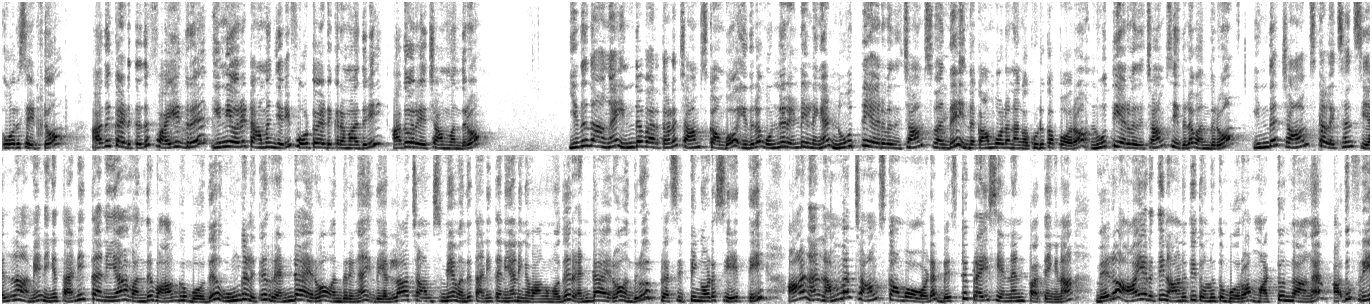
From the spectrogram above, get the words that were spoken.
ஒரு செட்டும் அதுக்கு அடுத்தது ஃபைட்ரு இனி ஒரு டாமஞ்சேரி போட்டோ எடுக்கிற மாதிரி அது ஒரு சாம் வந்துடும் இதுதாங்க இந்த வாரத்தோட சாம்ஸ் காம்போ இதுல ஒன்னு ரெண்டு இல்லைங்க நூத்தி அறுபது சாம்ஸ் வந்து இந்த காம்போல நாங்க கொடுக்க போறோம். நூத்தி அறுபது சாம்ஸ் இதுல வந்துரும். இந்த சாம்ஸ் கலெக்ஷன்ஸ் எல்லாமே நீங்க தனித்தனியா வந்து வாங்கும்போது உங்களுக்கு ரெண்டாயிரம் ரூபாய் வந்துருங்க. இது எல்லா சாம்ஸுமே வந்து தனித்தனியா நீங்க வாங்கும்போது ரெண்டாயிரம் ரூபாய் வந்துரும் பிளஸ் ஷிப்பிங்கோட சேர்த்து. ஆனா நம்ம சாம்ஸ் காம்போவோட பெஸ்ட் பிரைஸ் என்னன்னு பாத்தீங்கன்னா வெறும் ஆயிரத்தி நானூத்தி தொண்ணூத்தி ரூபா மட்டும் தாங்க அது ஃப்ரீ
